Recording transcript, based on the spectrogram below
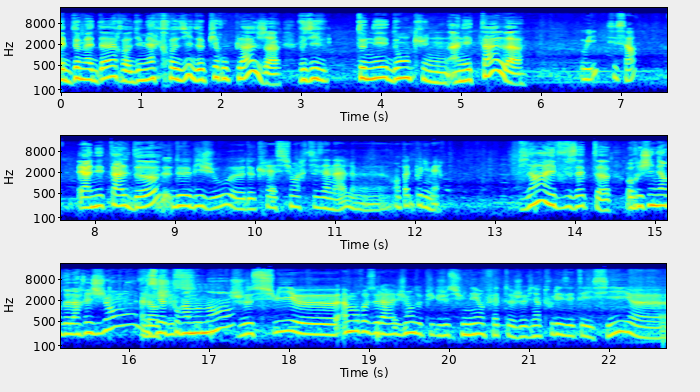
hebdomadaire du mercredi de Pirou-Plage. Vous y tenez donc un étal? Oui, c'est ça. Et un étal de? De, bijoux, euh, de création artisanale en pâte polymère. Bien, et vous êtes euh, originaire de la région? Vous Alors, y êtes pour un moment? Je suis euh, amoureuse de la région depuis que je suis née. En fait, je viens tous les étés ici. Euh,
